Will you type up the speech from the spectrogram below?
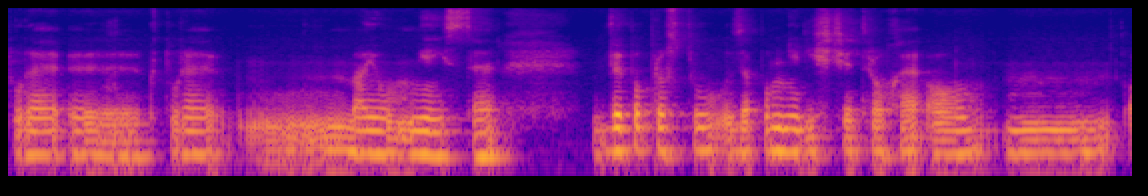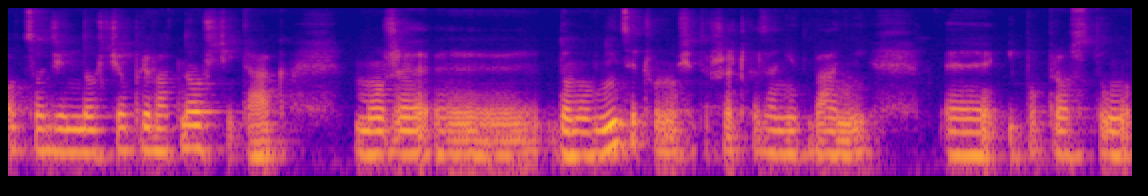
które, y, które mają miejsce, Wy po prostu zapomnieliście trochę o, mm, o codzienności, o prywatności, tak? Może y, domownicy czują się troszeczkę zaniedbani y, i po prostu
